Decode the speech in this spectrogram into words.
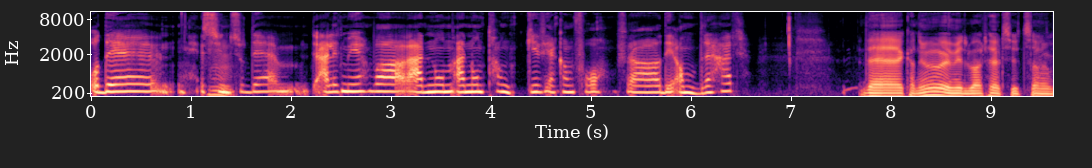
Og det Jeg syns jo det, det er litt mye. Hva, er, det noen, er det noen tanker jeg kan få fra de andre her? Det kan jo umiddelbart høres ut som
